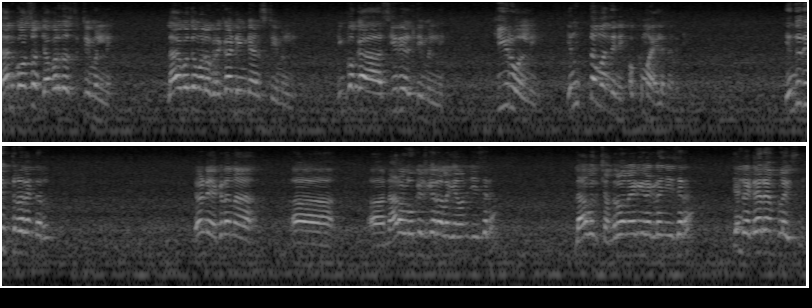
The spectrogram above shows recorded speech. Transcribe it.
దానికోసం జబర్దస్త్ టీముల్ని లేకపోతే మరొక డ్యాన్స్ టీముల్ని ఇంకొక సీరియల్ టీముల్ని హీరోల్ని ఎంతమందిని ఒక్క మహిళ దానికి. ఎందుకు దింపుతున్నారంటారు? ఏమంటే ఎక్కడన్నా నారా లోకేష్ గారు అలాగే ఏమైనా చేశారా? లేకపోతే చంద్రబాబు నాయుడు గారు ఎక్కడైనా చేశారా? జన్ రిటైర్ ఎంప్లాయీస్ని.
